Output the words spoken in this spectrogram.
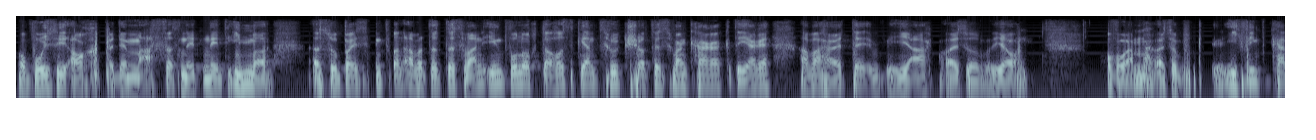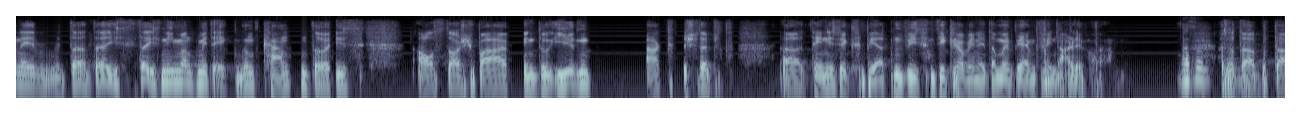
obwohl sie auch bei den Masters nicht, nicht immer äh, so präsent waren, aber das waren irgendwo noch, da hast gern zugeschaut, das waren Charaktere, aber heute, ja, also, ja warm. Also ich finde keine, da, da, ist, da ist niemand mit Ecken und Kanten, da ist austauschbar, wenn du irgend schreibst, äh, Tennisexperten wissen die, glaube ich, nicht einmal, wer im Finale war. Also, also da, da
